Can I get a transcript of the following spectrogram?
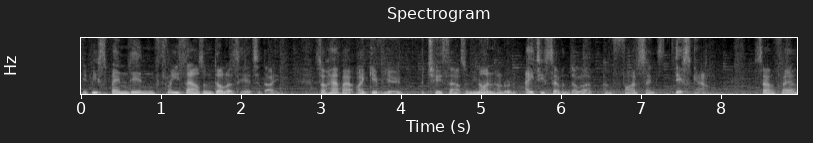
you'd be spending $3,000 here today. So how about I give you a $2,987.05 discount? Sound fair?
